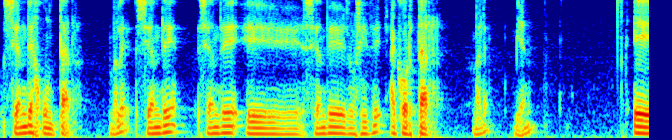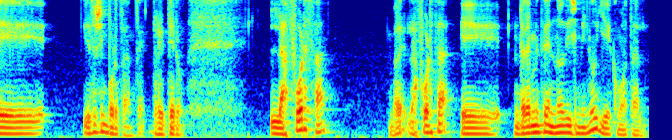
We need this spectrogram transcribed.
se han de juntar, ¿vale? Se han de, se han de, eh, se han de lo que acortar, ¿vale? Bien. Eh, y eso es importante, reitero. La fuerza, ¿vale? La fuerza eh, realmente no disminuye como tal.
